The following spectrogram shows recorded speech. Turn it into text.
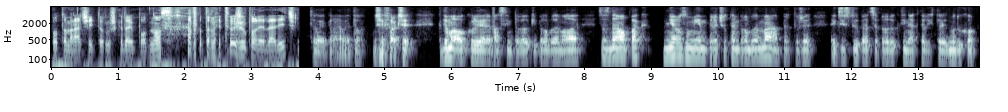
potom radšej to rúško dajú pod nos a potom je to už úplne na nič. To je práve to, že fakt, že kto má okuliare, má s týmto veľký problém, ale zase naopak nerozumiem, prečo ten problém má, pretože existujú predsa produkty, na ktorých to jednoducho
